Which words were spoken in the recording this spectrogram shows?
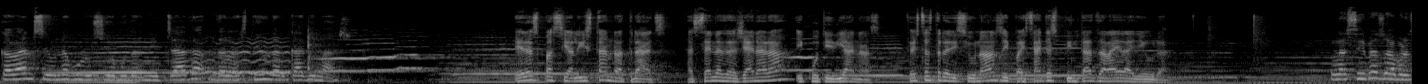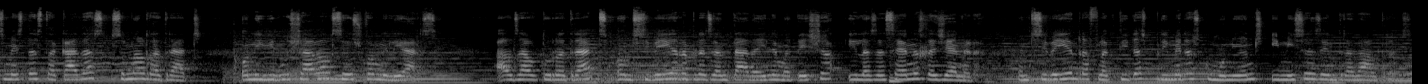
que van ser una evolució modernitzada de l'estil d'Arcadi Mas. Era especialista en retrats, escenes de gènere i quotidianes, festes tradicionals i paisatges pintats a l'aire lliure. Les seves obres més destacades són els retrats, on hi dibuixava els seus familiars, els autorretrats, on s'hi veia representada ella mateixa, i les escenes de gènere, on s'hi veien reflectides primeres comunions i misses entre d'altres.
